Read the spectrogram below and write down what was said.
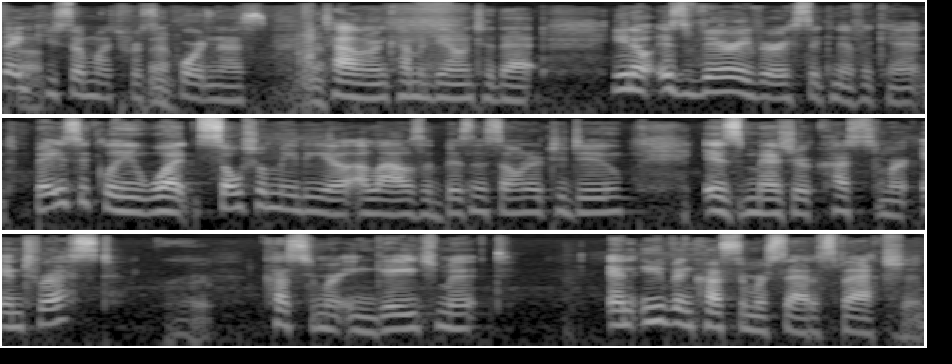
Thank you so much for supporting us, Tyler, and coming down to that. You know, it's very, very significant. Basically, what social media allows a business owner to do is measure customer interest, Right. customer engagement, and even customer satisfaction.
